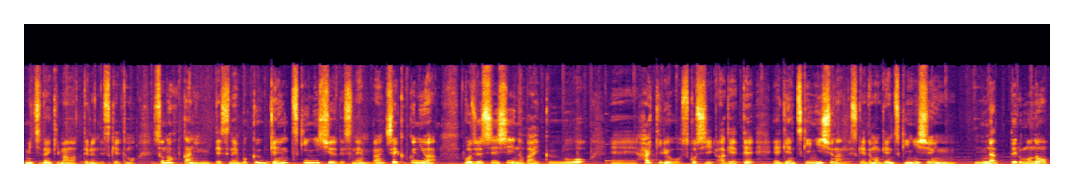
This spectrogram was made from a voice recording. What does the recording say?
道の駅回ってるんですけれども、その他にですね、僕、原付2種ですね、まあ、正確には 50cc のバイクを、えー、排気量を少し上げて、えー、原付2種なんですけれども、原付2種になってるものを、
